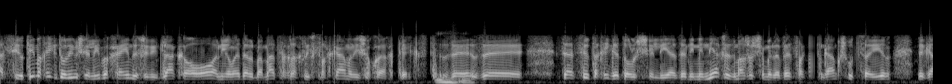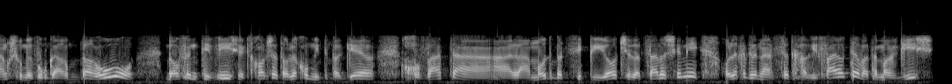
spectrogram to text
הסיוטים הכי גדולים שלי בחיים זה שנדלק האור, אני עומד על במה, צריך להחליף שחקן ואני שוכח טקסט. זה, זה, זה הסיוט הכי גדול שלי, אז אני מניח שזה משהו שמלווה שחקן גם כשהוא צעיר וגם כשהוא מבוגר. ברור באופן טבעי שככל שאתה הולך ומתבגר, חובת ה- ה- לעמוד בציפיות של הצד השני הולכת ונעשית חריפה יותר ואתה מרגיש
